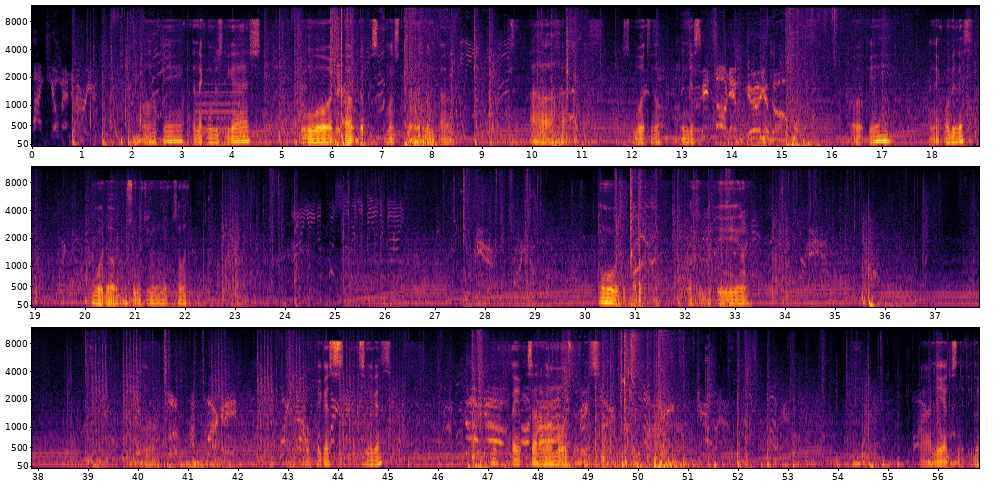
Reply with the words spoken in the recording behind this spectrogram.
kita naik mobil saja guys. Wow, ditabrak monster mental. Ah, monster bocil, lindes. Oke, naik mobil guys. Waduh, musuh bocil naik pesawat. Oh, bocil. Oke guys, guys. Kayak kesarangan monster guys. Nah ini ada senjata juga.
